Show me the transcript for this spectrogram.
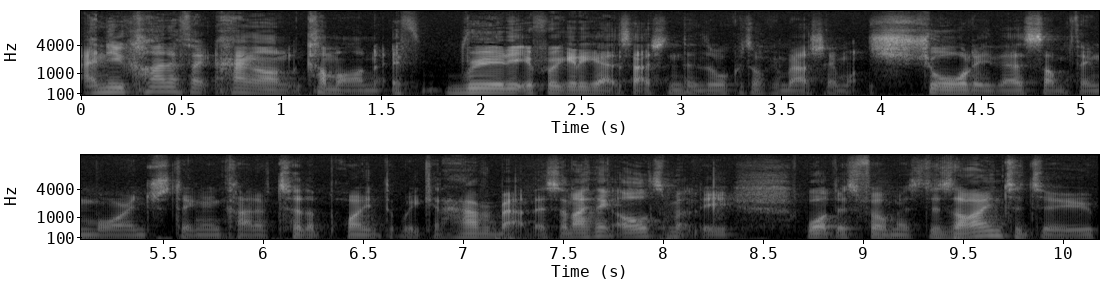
And you kind of think hang on, come on. If really, if we're going to get Sachin Tendulkar talking about Shane surely there's something more interesting and kind of to the point that we can have about this. And I think ultimately, what this film is designed to do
